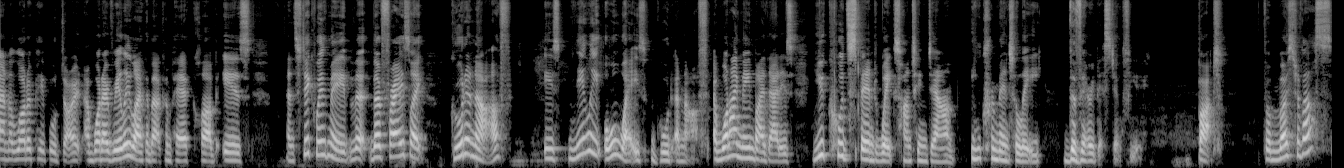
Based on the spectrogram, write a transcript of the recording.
and a lot of people don't. And what I really like about Compare Club is, and stick with me, the, the phrase like good enough is nearly always good enough. And what I mean by that is you could spend weeks hunting down incrementally the very best deal for you. But for most of us,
